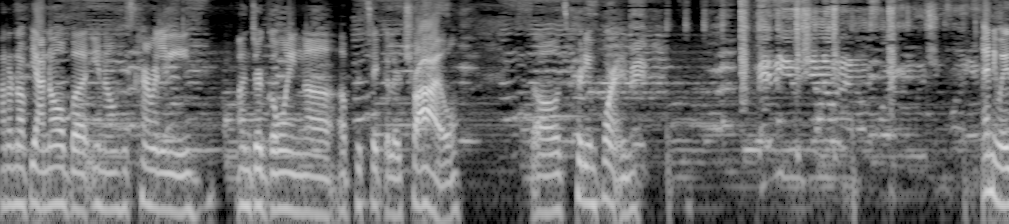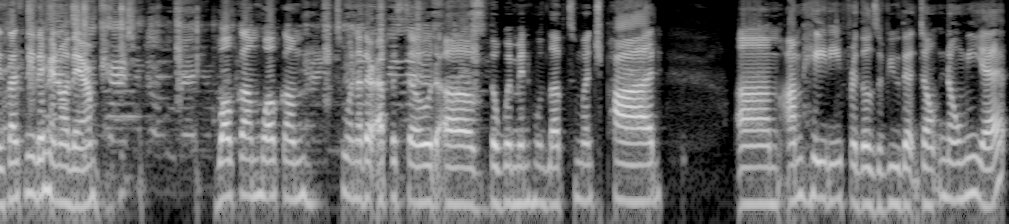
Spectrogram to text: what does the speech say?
i don't know if y'all know but you know he's currently undergoing a, a particular trial so it's pretty important anyways, that's neither here nor there. Welcome, welcome to another episode of the Women Who Love Too Much pod. Um, I'm Haydee for those of you that don't know me yet.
